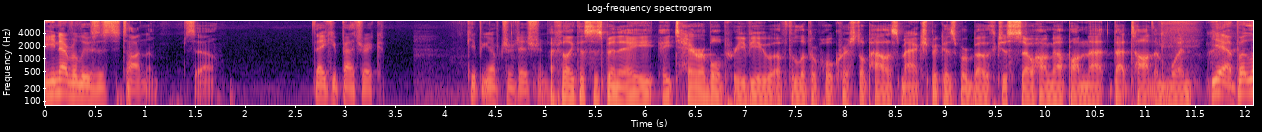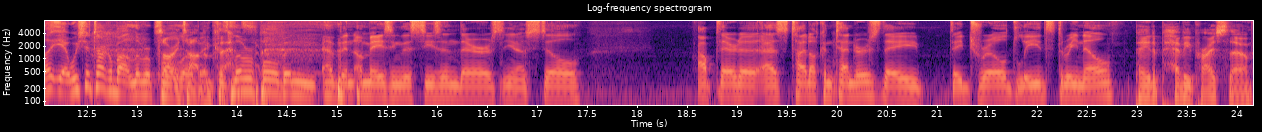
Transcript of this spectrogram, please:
he never loses to Tottenham. So, thank you, Patrick, keeping up tradition. I feel like this has been a, a terrible preview of the Liverpool Crystal Palace match because we're both just so hung up on that that Tottenham win. Yeah, but like, yeah, we should talk about Liverpool Sorry, a little Tottenham bit because. Liverpool have been have been amazing this season. There's you know still up there to as title contenders. They they drilled Leeds three 0 Paid a heavy price though,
